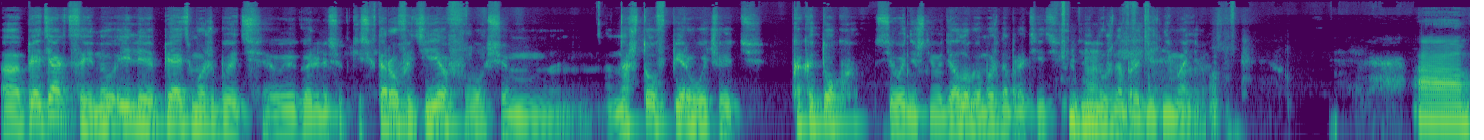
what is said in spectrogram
Э, пять акций, ну или пять, может быть, вы говорили все-таки секторов, ETF, в общем, на что в первую очередь, как итог сегодняшнего диалога, можно обратить и нужно обратить внимание? А,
